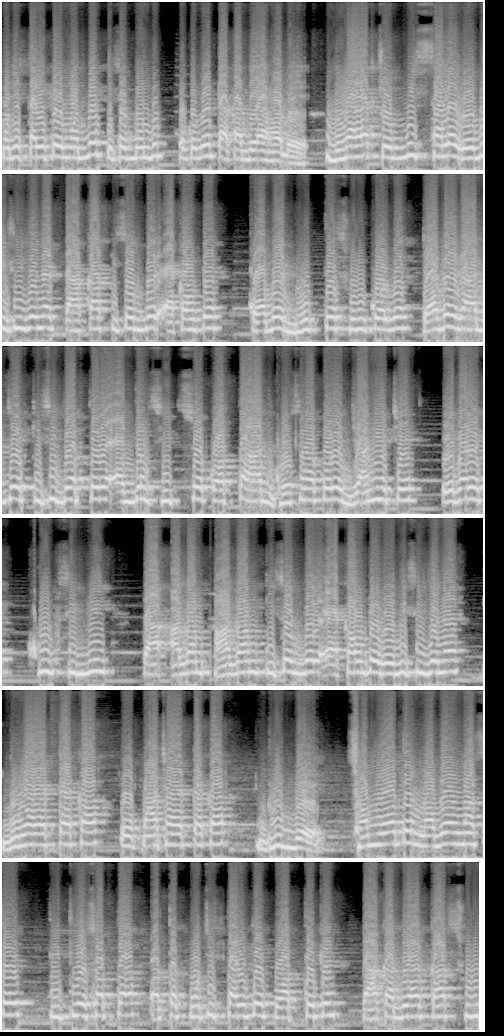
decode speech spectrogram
পঁচিশ তারিখের মধ্যে কৃষক বন্ধু প্রকল্পের টাকা দেওয়া হবে। দু চব্বিশ সালে রবি সিজনের টাকা কৃষকদের অ্যাকাউন্টে কবে ঢুকতে শুরু করবে? তবে রাজ্যে কৃষি দপ্তরে একজন শীর্ষ কর্তা আজ ঘোষণা করে জানিয়েছে, এবারে খুব শীঘ্রই তা আগাম আগাম কৃষকদের অ্যাকাউন্টে রবি সিজনে দু হাজার টাকা ও পাঁচ হাজার টাকা ঢুকবে। সম্ভবত নভেম্বর মাসের তৃতীয় সপ্তাহ, অর্থাৎ পঁচিশ তারিখের পর থেকে টাকা দেওয়ার কাজ শুরু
